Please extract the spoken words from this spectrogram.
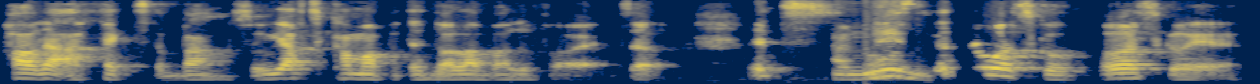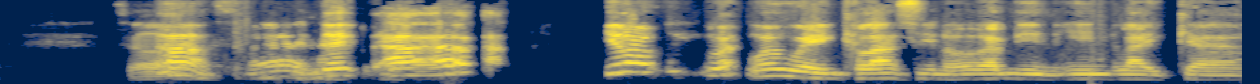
how that affects the bank. So we have to come up with a dollar value for it. So it's amazing. It's old school, old school, yeah. So oh, they, you know, when we're in class, you know, I mean, in like uh,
